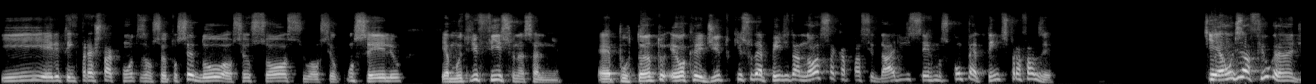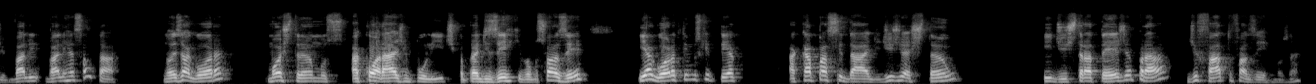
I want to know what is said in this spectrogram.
e ele tem que prestar contas ao seu torcedor, ao seu sócio, ao seu conselho, e é muito difícil nessa linha. É, portanto, eu acredito que isso depende da nossa capacidade de sermos competentes para fazer. Que é um desafio grande, vale, vale ressaltar. Nós agora mostramos a coragem política para dizer que vamos fazer, e agora temos que ter a, a capacidade de gestão e de estratégia para, de fato, fazermos. Né?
